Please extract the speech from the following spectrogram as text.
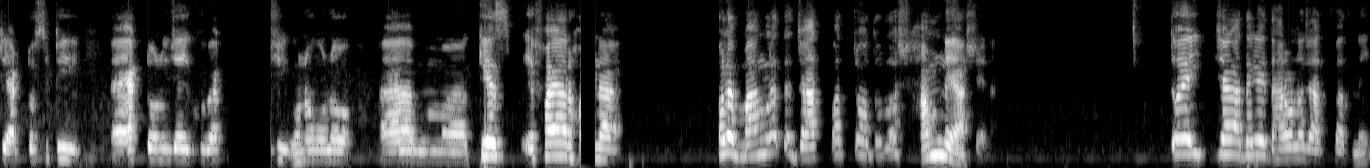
জিএসটি অ্যাট্রোসিটি অ্যাক্ট অনুযায়ী খুব একটা বেশি ঘন ঘন কেস এফআইআর হয় না। ফলে বাংলাতে জাতপাতটা অতটা সামনে আসে না। তো এই জায়গা থেকে ধারণা জাতপাত নেই।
